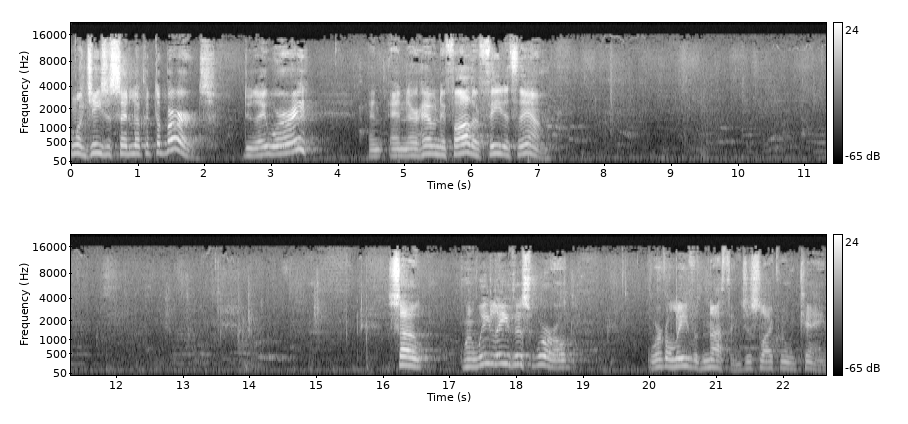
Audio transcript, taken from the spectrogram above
Well, Jesus said, Look at the birds. Do they worry? and, and their heavenly Father feedeth them. So, when we leave this world, we're going to leave with nothing, just like when we came,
